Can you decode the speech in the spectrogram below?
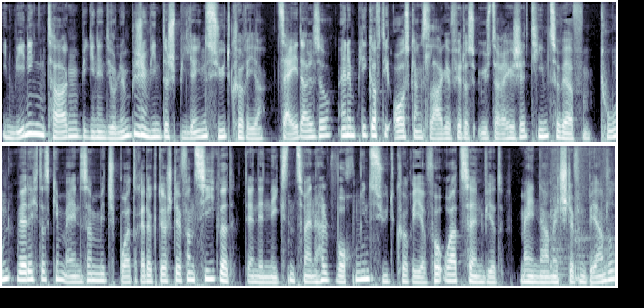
In wenigen Tagen beginnen die Olympischen Winterspiele in Südkorea. Zeit also, einen Blick auf die Ausgangslage für das österreichische Team zu werfen. Tun werde ich das gemeinsam mit Sportredakteur Stefan Siegwart, der in den nächsten zweieinhalb Wochen in Südkorea vor Ort sein wird. Mein Name ist Steffen Berndl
